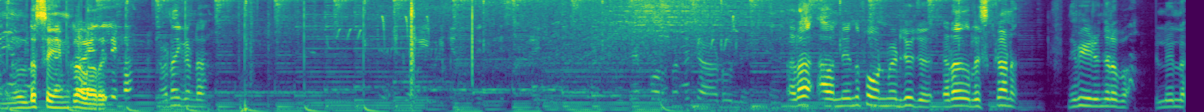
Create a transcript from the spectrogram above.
നിങ്ങളുടെ സെയിം കളർ എവിടെ നിൽക്കണ്ട എടാ അവന്റെ ഫോൺ മേടിച്ച് വെച്ചു. എടാ റിസ്ക് ആണ്. നീ വീഴും ചിലപ്പോ. ഇല്ല ഇല്ല.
